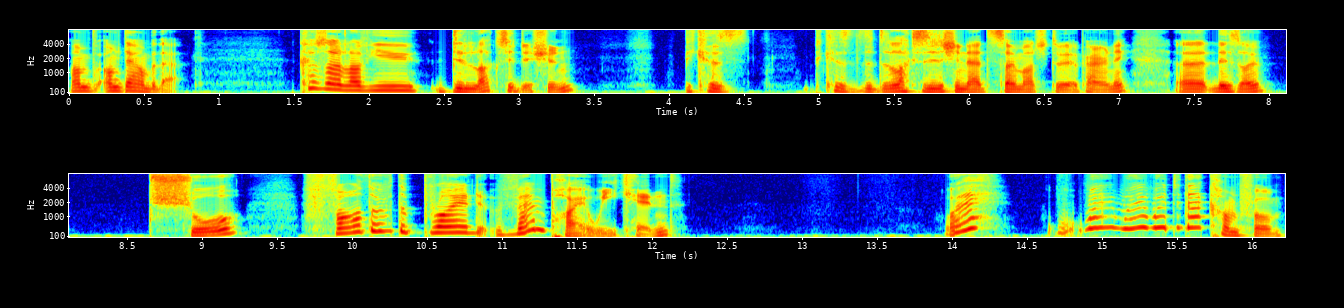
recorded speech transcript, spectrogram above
I'm I'm down with that. Cause I love you, deluxe edition, because because the deluxe edition adds so much to it apparently. Uh, Lizzo. Sure. Father of the Bride Vampire Weekend. Where? Where where where did that come from?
